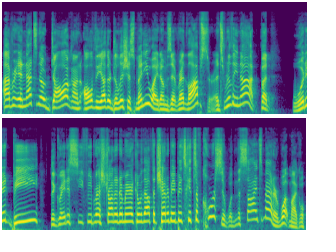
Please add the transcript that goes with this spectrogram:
And that's no dog on all the other delicious menu items at Red Lobster. It's really not. But would it be the greatest seafood restaurant in America without the Cheddar Bay biscuits? Of course it wouldn't. The sides matter. What, Michael?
